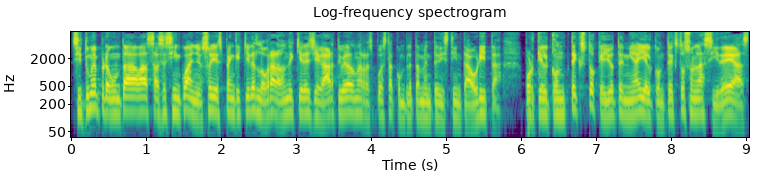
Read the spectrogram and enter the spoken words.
Si tú me preguntabas hace cinco años, oye, Spen, ¿qué quieres lograr? ¿A dónde quieres llegar? Te hubiera dado una respuesta completamente distinta ahorita, porque el contexto que yo tenía y el contexto son las ideas,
